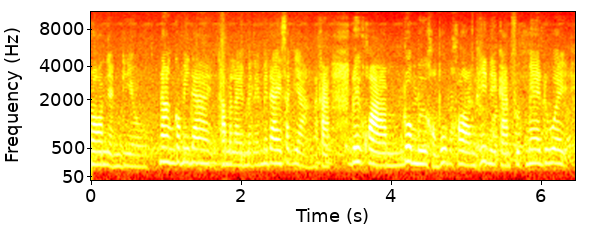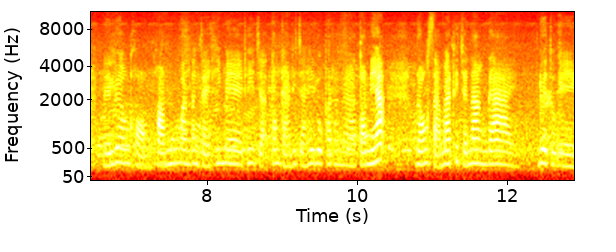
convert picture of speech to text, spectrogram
นอนอย่างเดียว นั่งก็ไม่ได้ทำอะไรไม่ได้ไม่ได้สักอย่างนะคะ ด้วยความร่วมมือของผู้ปกครองที่ในการฝึกแม่ด้วย ในเรื่องของความมุ่งมั่นตั้งใจที่แม่ที่จะต้องการที่จะให้ลูกพัฒนา ตอนนี้น้องสามารถที่จะนั่งได้ ด้วยตัวเอง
